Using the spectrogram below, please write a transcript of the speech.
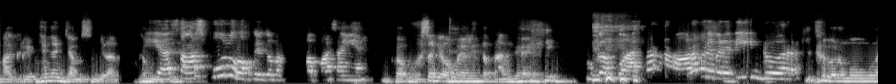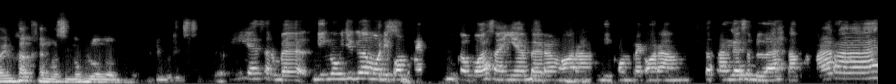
maghribnya kan jam 9. Iya, setengah 10 waktu itu buka puasanya. Buka puasa diomelin tetangga. Buka puasa orang udah pada tidur. Kita baru mau mulai makan masih ngobrol-ngobrol. Ya. Iya serba bingung juga mau di komplek buka puasanya bareng orang di komplek orang tetangga sebelah takut marah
